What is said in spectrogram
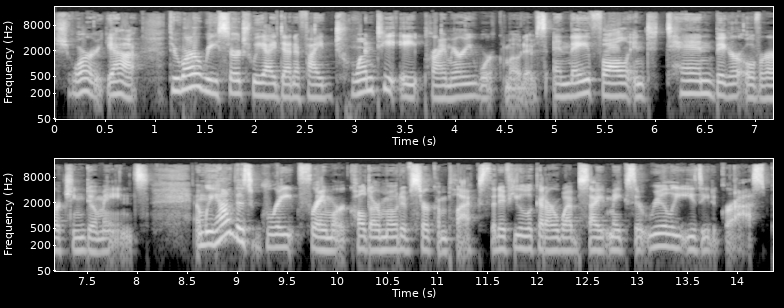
Sure, yeah. Through our research, we identified 28 primary work motives, and they fall into 10 bigger overarching domains. And we have this great framework called our motive circumplex that, if you look at our website, makes it really easy to grasp.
